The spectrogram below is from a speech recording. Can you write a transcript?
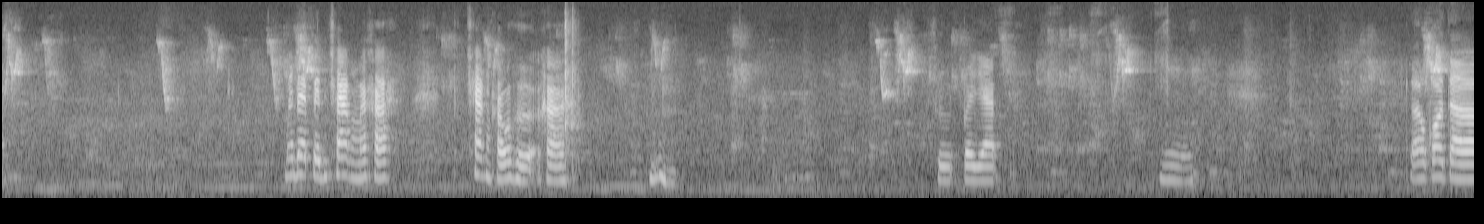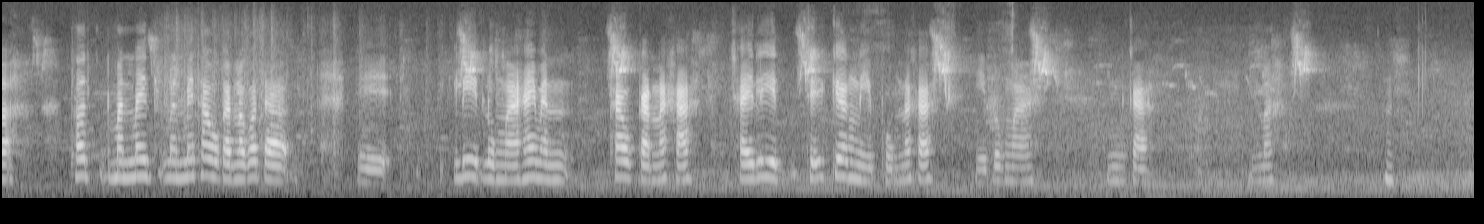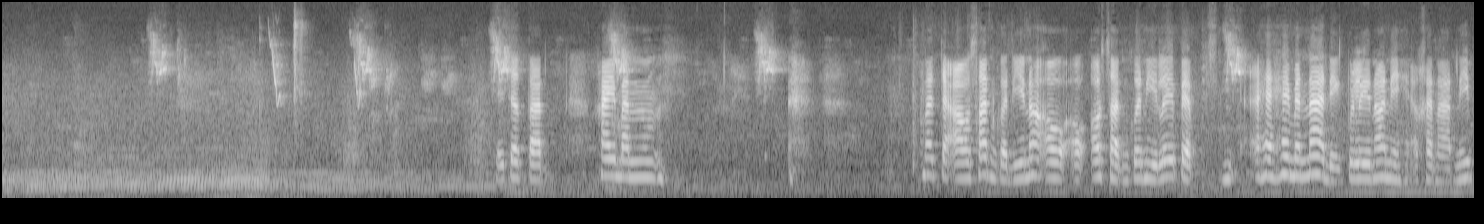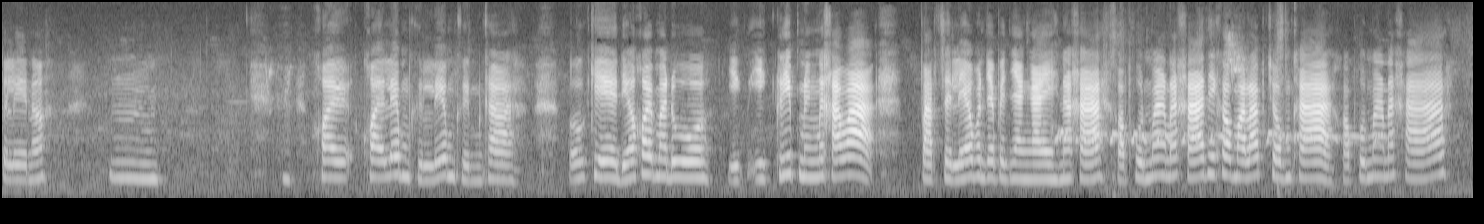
ไม่ได้เป็นช่างนะคะ ช่างเขาเหอะค่ะ สูตรประหยัดนี่เราก็จะ ถ้ามันไม่ มันไม่เท่ากันเราก็จะรีดลงมาให้มันเท่ากันนะคะ ใช้รีดใช้เครื่องหนีบผมนะคะ หนีบลงมานี่ค่ะเห็นไหมอืมเดี๋ยวจะตัดให้มัน น่าจะเอาสั้นกว่านี้เนาะเอาเอาเอาสั้นกว่านี้เลยแบบให้ให้มันหน้าเด็กไปเลยเนาะนี่ขนาดนี้ไปเลยเนาะ อืมค่อยค่อยเล่มขึ้นเล่มขึ้นค่ะ โอเค เดี๋ยวค่อยมาดูอีกอีกคลิปหนึ่งนะคะว่าปัดเสร็จแล้วมันจะเป็นยังไงนะคะ ขอบคุณมากนะคะที่เข้ามารับชมค่ะ ขอบคุณมากนะคะ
